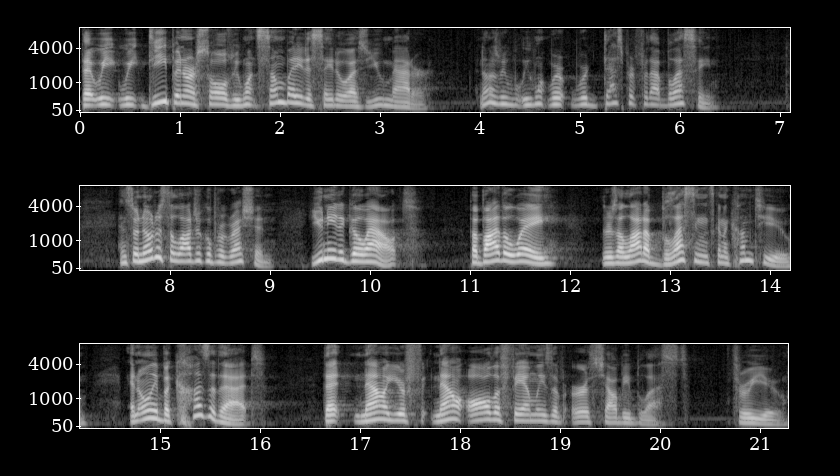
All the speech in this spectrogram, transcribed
That we, we deep in our souls, we want somebody to say to us, You matter. In Notice we, we want, we're, we're desperate for that blessing. And so notice the logical progression. You need to go out, but by the way, there's a lot of blessing that's going to come to you. And only because of that, that now, you're, now all the families of earth shall be blessed through you.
